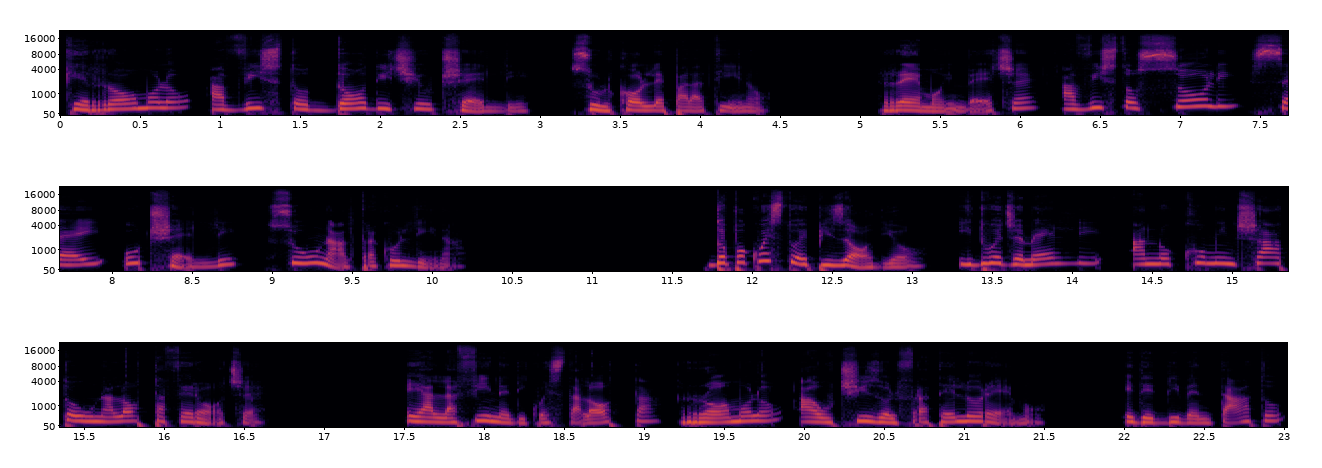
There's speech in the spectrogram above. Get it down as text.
che Romolo ha visto dodici uccelli sul colle palatino. Remo invece ha visto soli sei uccelli su un'altra collina. Dopo questo episodio, i due gemelli hanno cominciato una lotta feroce. E alla fine di questa lotta Romolo ha ucciso il fratello Remo ed è diventato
